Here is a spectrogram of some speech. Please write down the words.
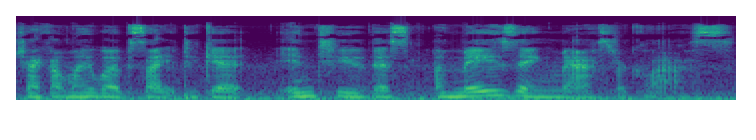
check out my website to get into this amazing masterclass.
